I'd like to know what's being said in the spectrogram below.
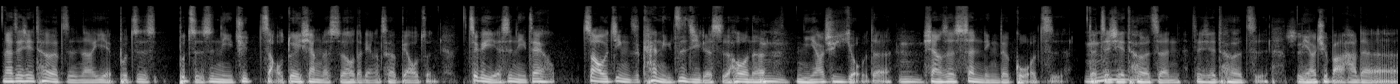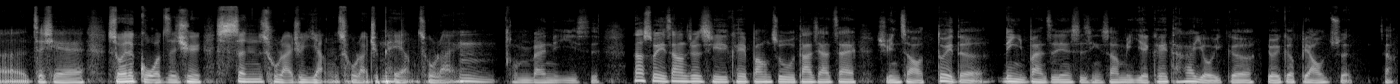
那这些特质呢，也不只是不只是你去找对象的时候的量测标准，这个也是你在。照镜子看你自己的时候呢，嗯、你要去有的，嗯、像是圣灵的果子的这些特征、嗯、这些特质，你要去把它的这些所谓的果子去生出来、去养出来、去培养出来。嗯，我明白你意思。那所以这样就其实可以帮助大家在寻找对的另一半这件事情上面，也可以大概有一个有一个标准。这样，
